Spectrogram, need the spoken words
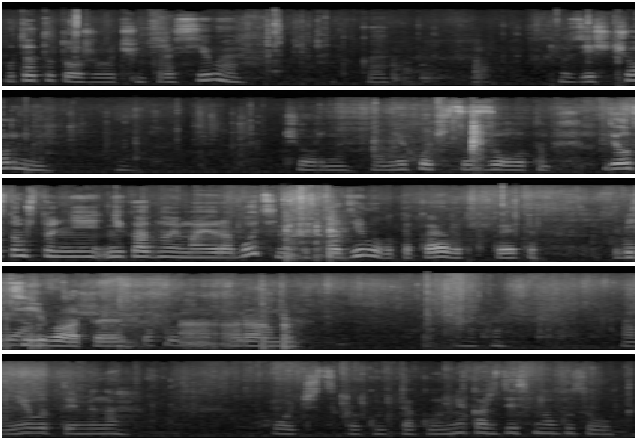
Вот это тоже очень красивая. Такая. Вот здесь черный. Вот. Черный. А мне хочется с золотом. Дело в том, что ни, ни к одной моей работе не подходила вот такая вот какая-то витиеватая а, рама. А мне вот именно хочется какую-то такую. Мне кажется, здесь много золота.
